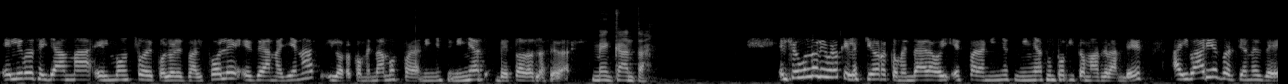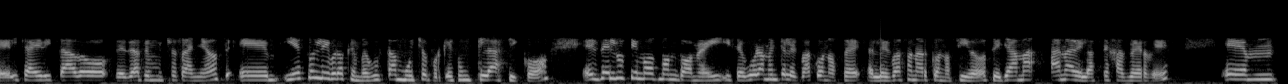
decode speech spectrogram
El libro se llama El monstruo de colores Balcole, es de Ana Llenas y lo recomendamos para niños y niñas de todas las edades. Me encanta. El segundo libro que les quiero recomendar hoy es para niños y niñas un poquito más grandes. Hay varias versiones de él, se ha editado desde hace muchos años eh, y es un libro que me gusta mucho porque es un clásico. Es de Lucy Moss Montgomery y seguramente les va a conocer, les va a sonar conocido. Se llama Ana de las Tejas Verdes. Em,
